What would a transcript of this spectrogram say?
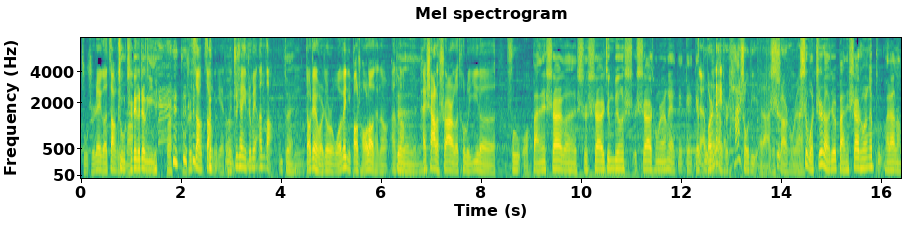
主持这个葬礼主持这个正义。不是主持葬葬礼，嗯。你之前一直没安葬，对。嗯，到这会儿就是我为你报仇了，我才能安葬，还杀了十二个特洛伊的俘虏，把那十二个十十二精兵十十二铜人给给给给补不是那是他手底下的那十二铜人。是我知道，就是把那十二铜人给补回来了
